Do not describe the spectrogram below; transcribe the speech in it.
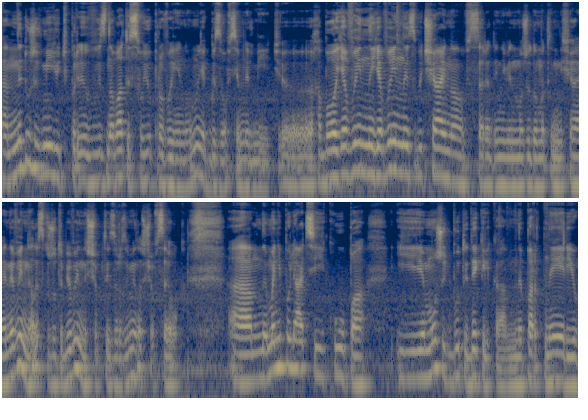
Е, Не дуже вміють визнавати свою провину, ну якби зовсім не вміють. Е, Або я винний, я винний, звичайно. Всередині він може думати, ніфіга я не винний, але скажу тобі винний, щоб ти зрозуміла, що все ок. Е, Маніпуляцій купа. І можуть бути декілька партнерів,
